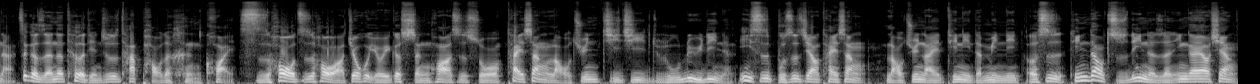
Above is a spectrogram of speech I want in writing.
呐，这个人的特点就是他跑得很快，死后之后啊就会有一个神话是说太上老君急急如律令啊，意思不是叫太上老君来听你的命令，而是听到指令的人应该要像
